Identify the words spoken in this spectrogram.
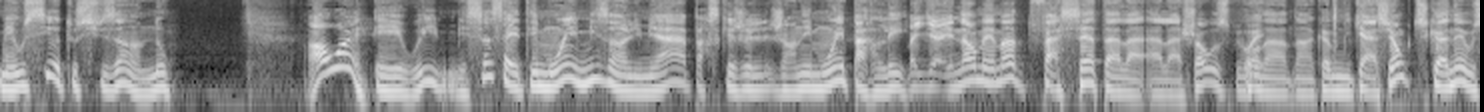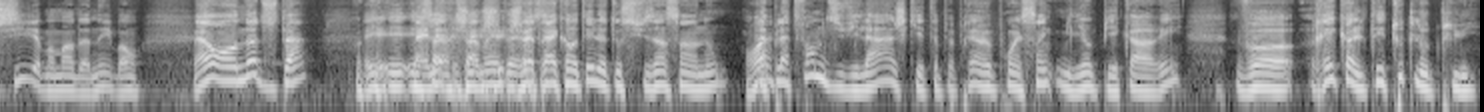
mais aussi autosuffisant en eau. Ah ouais? Et oui, mais ça, ça a été moins mis en lumière parce que j'en ai moins parlé. Ben, il y a énormément de facettes à la, chose. Puis dans, la communication, que tu connais aussi à un moment donné. Bon, on a du temps. Ben je, vais te raconter l'autosuffisance en eau. La plateforme du village, qui est à peu près 1,5 million de pieds carrés, va récolter toute l'eau de pluie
